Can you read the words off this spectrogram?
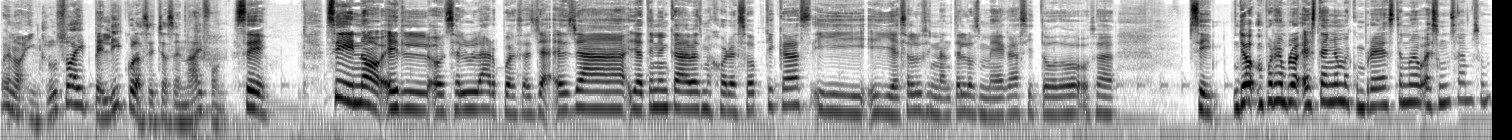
Bueno, incluso hay películas hechas en iPhone. Sí. Sí, no, el, el celular, pues, es ya, es ya, ya tienen cada vez mejores ópticas y, y es alucinante los megas y todo, o sea, sí. Yo, por ejemplo, este año me compré este nuevo, es un Samsung,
